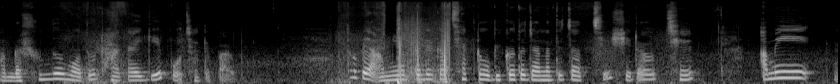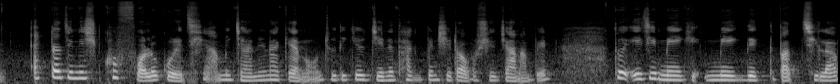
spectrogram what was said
আমরা সুন্দর মতো ঢাকায় গিয়ে পৌঁছাতে পারব। তবে আমি আপনাদের কাছে একটা অভিজ্ঞতা জানাতে চাচ্ছি, সেটা হচ্ছে আমি একটা জিনিস খুব ফলো করেছি, আমি জানি না কেন, যদি কেউ জেনে থাকবেন সেটা অবশ্যই জানাবেন। তো এই যে মেঘ মেঘ দেখতে পাচ্ছিলাম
